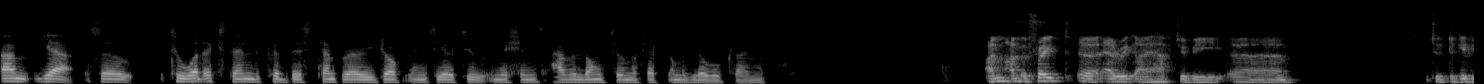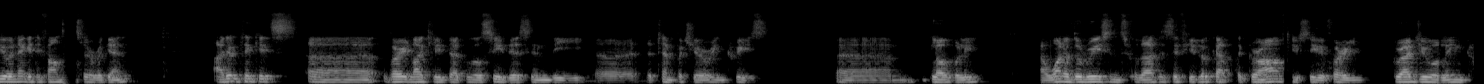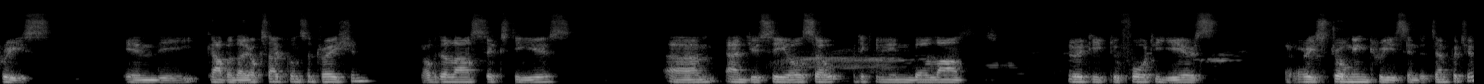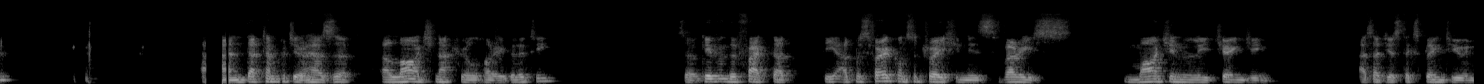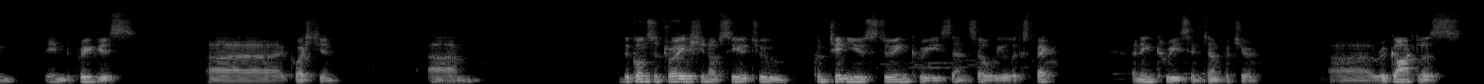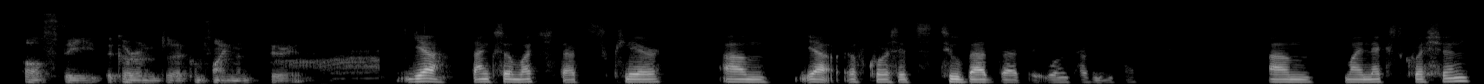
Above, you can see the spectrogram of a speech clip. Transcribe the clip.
Um, yeah, so to what extent could this temporary drop in CO2 emissions have a long-term effect on the global climate? I'm, I'm afraid, uh, Erik, I have to be uh, to, to give you a negative answer again. I don't think it's uh, very likely that we'll see this in the uh, the temperature increase um, globally. one of the reasons for that is if you look at the graph, you see a very gradual increase in the carbon dioxide concentration over the last 60 years. Um, and you see also, particularly in the last 30 to 40 years, a very strong increase in the temperature. And that temperature has a, a large natural variability. So given the fact that the atmospheric concentration is very marginally changing, as I just explained to you in, in the previous uh, question, um, the concentration of CO2 continues to increase, and so we'll expect an increase in temperature uh, regardless of the, the current uh, confinement period. Yeah, thanks so much. That's clear. Um, yeah, of course, it's too bad that it won't have an impact. Um, my next question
